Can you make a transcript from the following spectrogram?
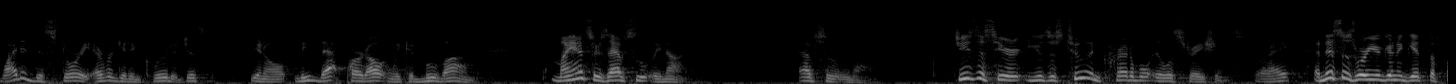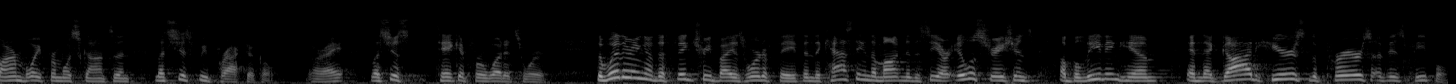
why did this story ever get included? Just, you know, leave that part out and we could move on. My answer is absolutely not. Absolutely not. Jesus here uses two incredible illustrations, all right? And this is where you're going to get the farm boy from Wisconsin. Let's just be practical, all right? Let's just take it for what it's worth. The withering of the fig tree by his word of faith and the casting of the mountain into the sea are illustrations of believing him and that God hears the prayers of his people.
